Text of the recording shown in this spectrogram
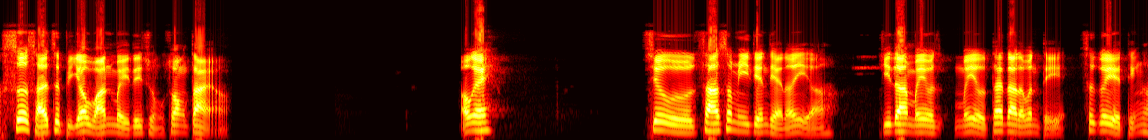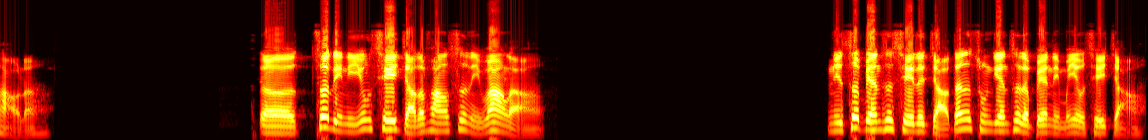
色彩是比较完美的一种状态啊。OK，就差这么一点点而已啊，鸡蛋没有没有太大的问题，这个也挺好的。呃，这里你用切角的方式，你忘了啊？你这边是切的角，但是中间这个边你没有切角，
